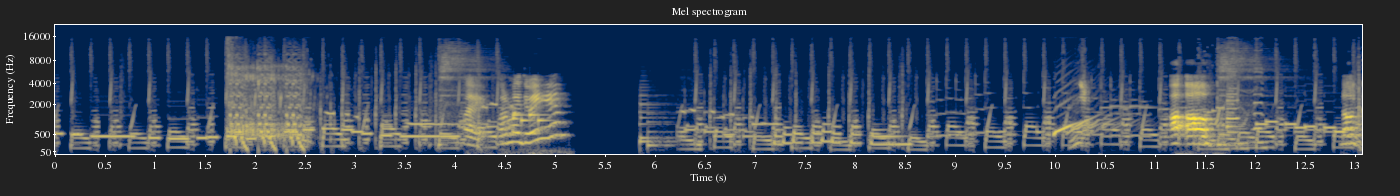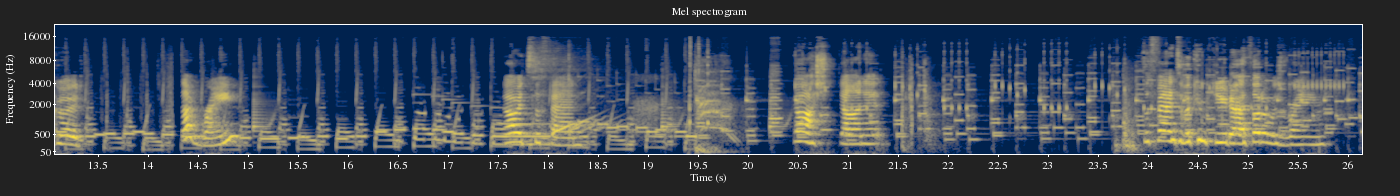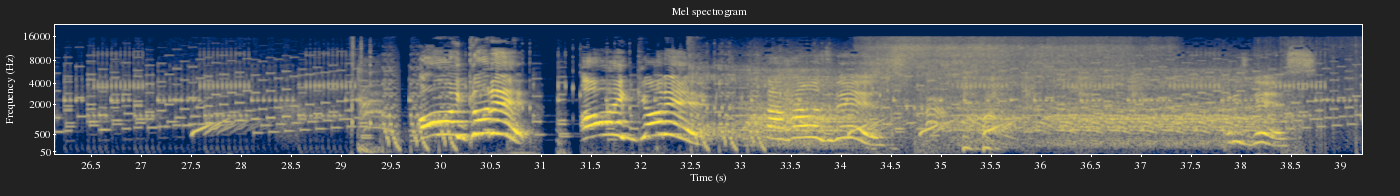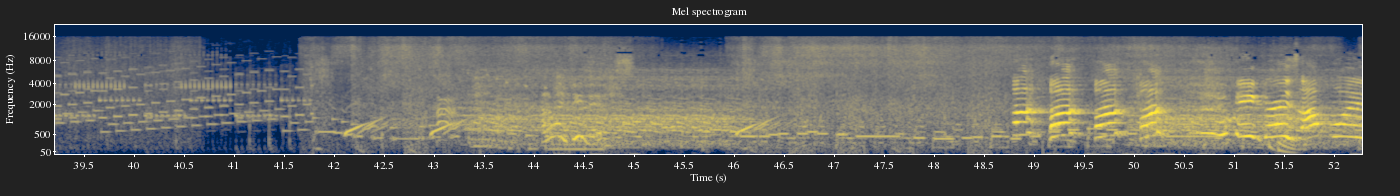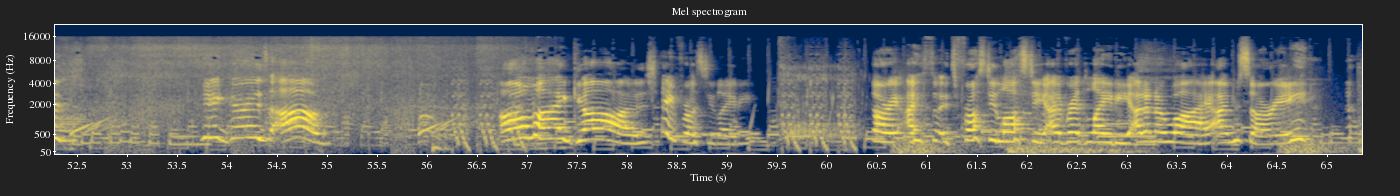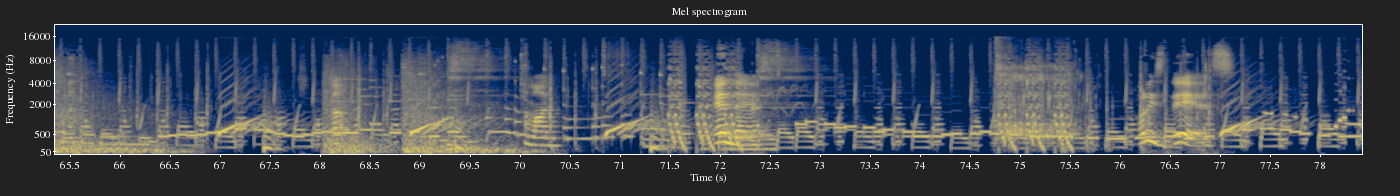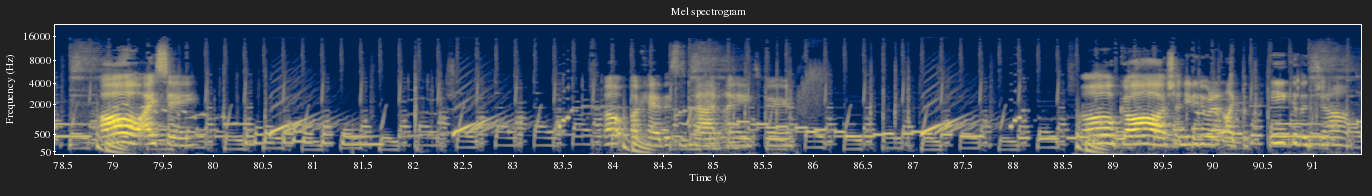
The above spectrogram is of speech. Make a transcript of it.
Wait, what am I doing here? Uh-oh. Not good. Is that rain? No, it's the fan. Gosh darn it. The fan to the computer. I thought it was rain. Oh, I got it! Oh, I got it! What the hell is this? What is this? How do I do this? he goes upwards! He goes up! Oh my gosh! Hey, Frosty Lady. Frosty Losty. I read Lady. I don't know why. I'm sorry. Oh. Come on. In there. What is this? Oh, I see. Oh, okay, this is bad. I need to... Oh gosh, I need to do it at like the peak of the jump.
